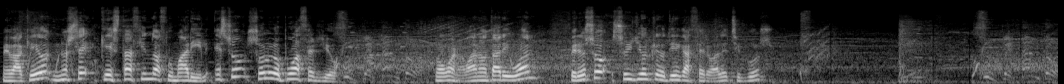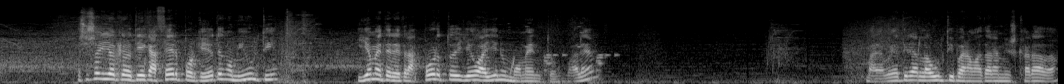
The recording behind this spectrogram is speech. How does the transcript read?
Me vaqueo. No sé qué está haciendo Azumaril. Eso solo lo puedo hacer yo. Pues bueno, va a notar igual. Pero eso soy yo el que lo tiene que hacer, ¿vale, chicos? Eso soy yo el que lo tiene que hacer porque yo tengo mi ulti. Y yo me teletransporto y llego allí en un momento, ¿vale? Vale, voy a tirar la ulti para matar a mi escarada.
